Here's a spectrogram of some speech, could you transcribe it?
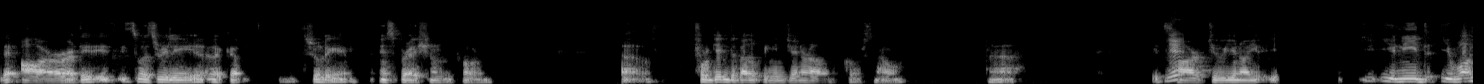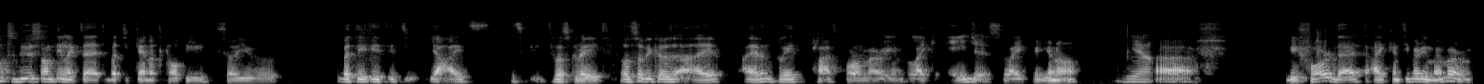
the art. It, it was really like a truly inspiration for uh, for game developing in general. Of course, now uh, it's yeah. hard to you know you, you need you want to do something like that, but you cannot copy. So you, but it, it, it yeah, it's, it's it was great. Also because I I haven't played platformer in like ages. Like you know, yeah. Uh, before that, I can't even remember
